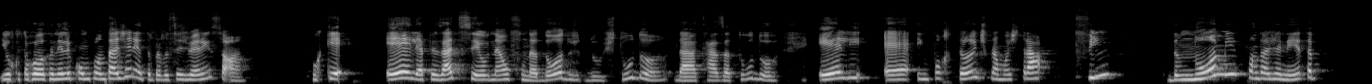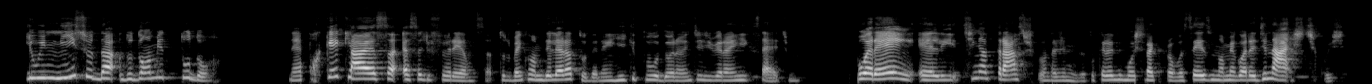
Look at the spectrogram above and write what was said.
E eu tô colocando ele como plantageneta, para vocês verem só. Porque ele, apesar de ser né, o fundador do, do Tudor, da Casa Tudor, ele é importante para mostrar o fim do nome Plantageneta e o início da, do nome Tudor. Né? Por que, que há essa, essa diferença? Tudo bem que o nome dele era Tudor, né? Henrique Tudor, antes de virar Henrique VII. Porém, ele tinha traços Plantageneta. Estou querendo mostrar aqui para vocês o nome agora é dinásticos.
